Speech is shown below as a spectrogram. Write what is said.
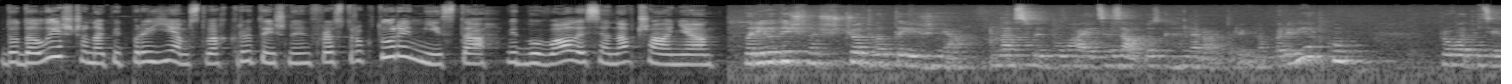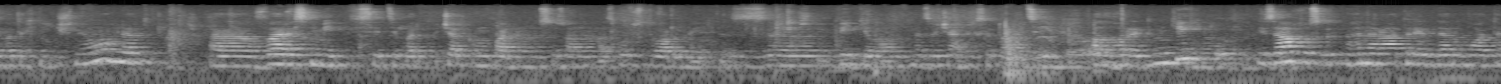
Додали, що на підприємствах критичної інфраструктури міста відбувалися навчання. Періодично що два тижня у нас відбувається запуск генераторів на перевірку, проводиться його технічний огляд. Е, В вересні місяці перед початком опалювального сезону у нас був створений з відділом надзвичайних ситуацій алгоритм дій і запуск генераторів для роботи.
